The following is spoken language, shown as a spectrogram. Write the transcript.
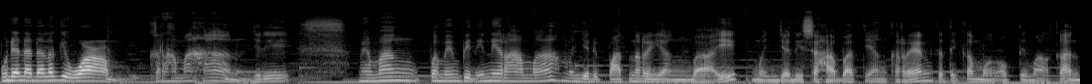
Kemudian ada lagi warm, keramahan. Jadi memang pemimpin ini ramah menjadi partner yang baik, menjadi sahabat yang keren ketika mengoptimalkan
